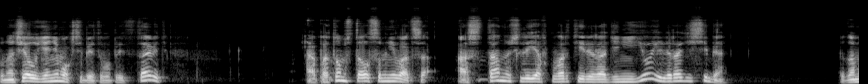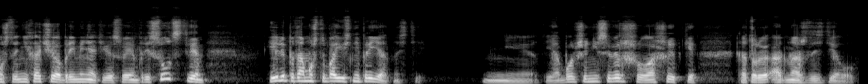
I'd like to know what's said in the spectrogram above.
Поначалу я не мог себе этого представить, а потом стал сомневаться, останусь ли я в квартире ради нее или ради себя. Потому что не хочу обременять ее своим присутствием или потому что боюсь неприятностей. Нет, я больше не совершу ошибки, которую однажды сделал.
